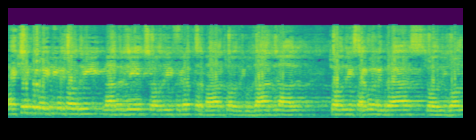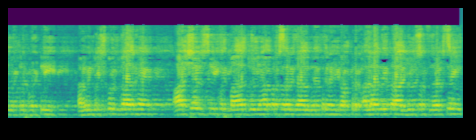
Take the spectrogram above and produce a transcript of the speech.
एक्शन कमेटी में Chaudhary Nadar James, Chaudhary Philip Sardar, Chaudhary Guzar Jalal, Chaudhary Samuel Indriyas, Chaudhary John Victor Bhatti हम इनके शुक्रगुजार हैं। आशर्स की खिदमात जो यहाँ पर सरंजाम देते रहे, doctor Alladitta, Yousuf Narsingh,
